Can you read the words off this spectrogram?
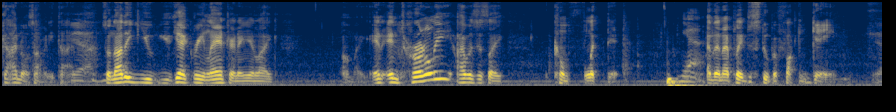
God knows how many times. Yeah. So now that you you get Green Lantern, and you're like, oh my. And internally, I was just like conflicted. Yeah. And then I played the stupid fucking game, Yeah.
